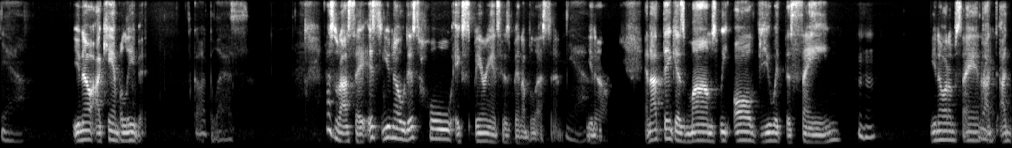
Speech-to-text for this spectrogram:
Yeah. You know, I can't believe it. God bless. That's what I say. It's you know, this whole experience has been a blessing. Yeah. You know, and I think as moms, we all view it the same. hmm You know what I'm saying? Right. I, I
